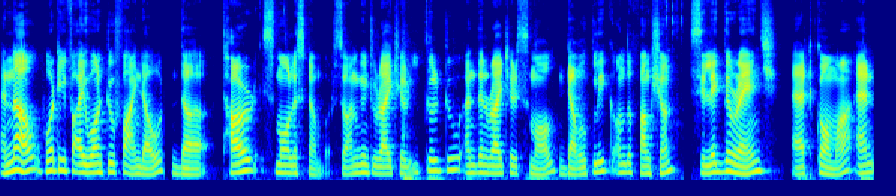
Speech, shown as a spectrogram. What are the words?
And now what if I want to find out the third smallest number? So I'm going to write here equal to and then write here small. Double click on the function select the range at comma and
